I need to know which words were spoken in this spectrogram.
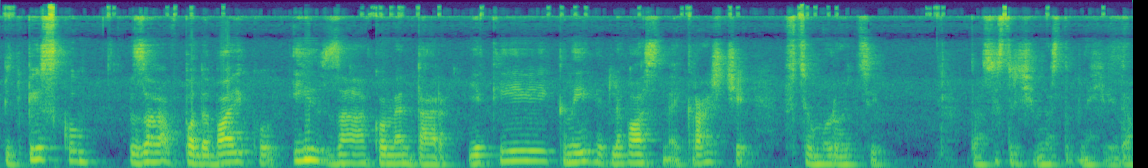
підписку, за вподобайку і за коментар, які книги для вас найкращі в цьому році. До зустрічі в наступних відео.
